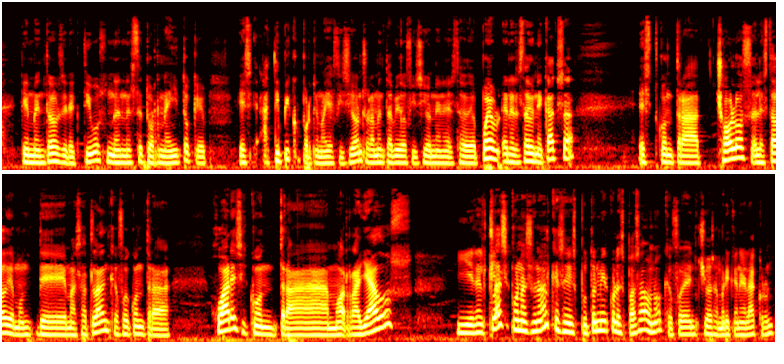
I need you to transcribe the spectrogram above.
que inventaron los directivos en este torneito que es atípico porque no hay afición, solamente ha habido afición en el estadio de Puebla, en el estadio de Necaxa, es contra Cholos, el estadio de Mazatlán, que fue contra Juárez y contra Rayados y en el Clásico Nacional que se disputó el miércoles pasado, ¿no? Que fue en Chivas América en el Akron,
